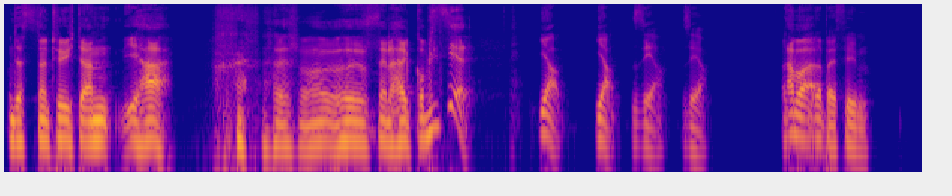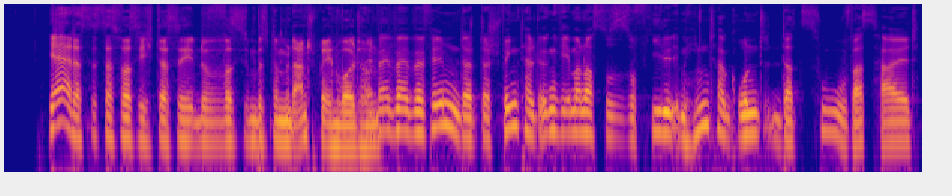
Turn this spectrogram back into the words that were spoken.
und das ist natürlich dann, ja, das ist dann halt kompliziert. Ja, ja, sehr, sehr. Also aber bei Filmen. Ja, das ist das, was ich, das, was ich ein bisschen damit ansprechen wollte. Bei, bei, bei Filmen, da, da, schwingt halt irgendwie immer noch so, so viel im Hintergrund dazu, was halt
